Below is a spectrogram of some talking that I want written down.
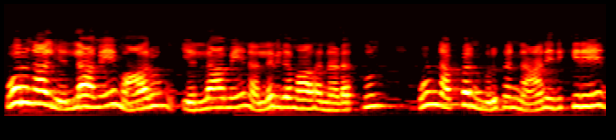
ஒரு நாள் எல்லாமே மாறும் எல்லாமே நல்ல விதமாக நடக்கும். உன் அப்பன் முருகன் நான் இருக்கிறேன்.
